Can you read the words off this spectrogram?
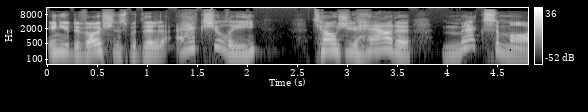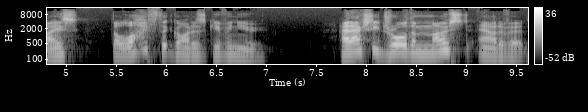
in your devotions, but that it actually tells you how to maximize the life that God has given you and actually draw the most out of it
